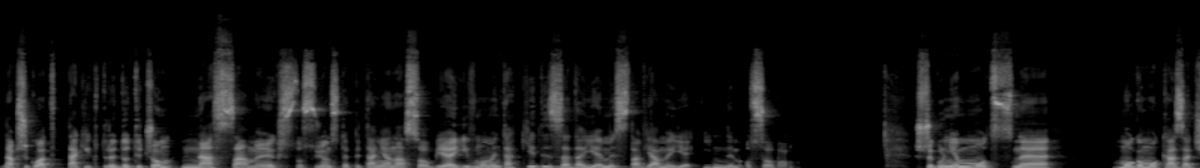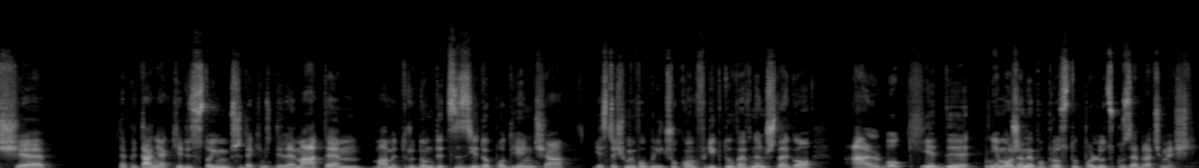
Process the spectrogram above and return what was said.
Na przykład takich, które dotyczą nas samych, stosując te pytania na sobie i w momentach, kiedy zadajemy, stawiamy je innym osobom. Szczególnie mocne mogą okazać się te pytania, kiedy stoimy przed jakimś dylematem, mamy trudną decyzję do podjęcia, jesteśmy w obliczu konfliktu wewnętrznego, albo kiedy nie możemy po prostu po ludzku zebrać myśli.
